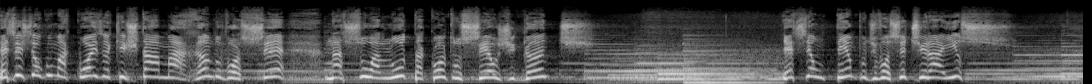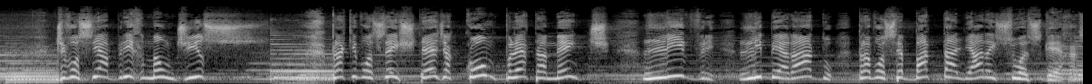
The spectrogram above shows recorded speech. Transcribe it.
Existe alguma coisa que está amarrando você na sua luta contra o seu gigante? Esse é um tempo de você tirar isso, de você abrir mão disso, para que você esteja completamente livre, liberado, para você batalhar as suas guerras.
